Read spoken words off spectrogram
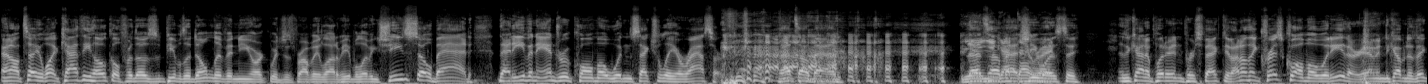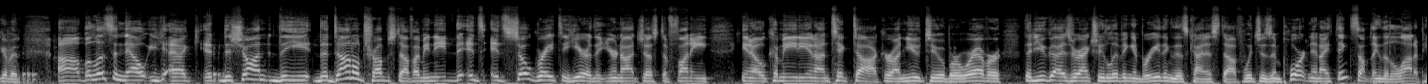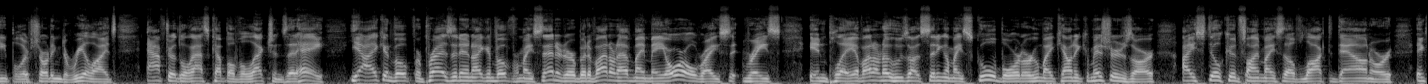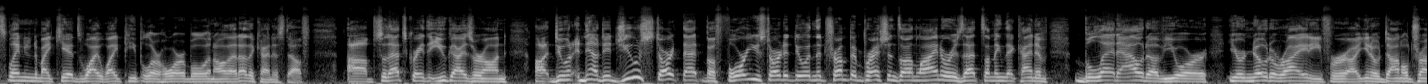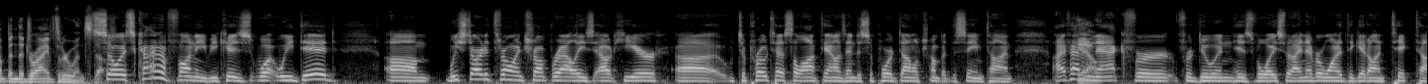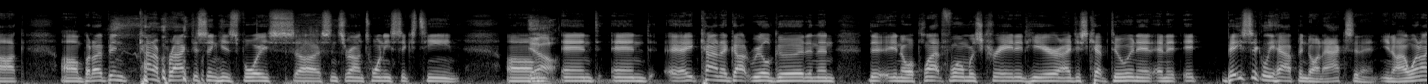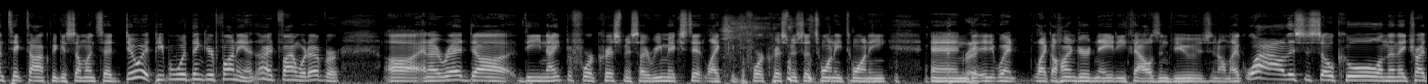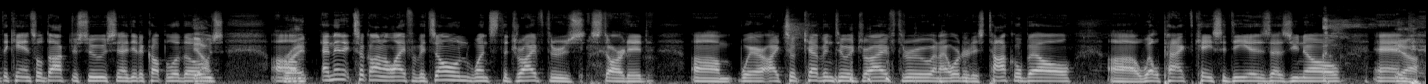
And I'll tell you what, Kathy Hochul, for those people that don't live in New York, which is probably a lot of people living, she's so bad that even Andrew Cuomo wouldn't sexually harass her. That's how bad. yeah, that's how bad that she right. was to to kind of put it in perspective. I don't think Chris Cuomo would either. I mean, come to think of it. Uh, but listen, now, uh, Deshaun, the the Donald Trump stuff. I mean, it, it's it's so great to hear that you're not just a funny, you know, comedian on TikTok or on YouTube or wherever. That you guys are actually living and breathing this kind of stuff, which is important, and I think something that a lot of people are starting to realize after the last couple of elections. That hey, yeah, I can vote for president, I can vote for my senator, but if I don't have my mayoral race race in play, if I don't know who's sitting on my school board or who my county commissioners are, I still could find myself locked down or explaining to my kids why white people are horrible and all that other kind of stuff. Uh, so that's great that you guys are on uh, doing. Now, did you start that before you started doing the Trump impressions online, or is that something that kind of bled out of your your notoriety for uh, you know Donald Trump and the drive-through and stuff? So it's kind of funny because what we did um, we started throwing Trump rallies out here uh, to protest the lockdowns and to support Donald Trump at the same time. I've had yeah. a knack for for doing his voice, but I never wanted to get on TikTok. Um, but I've been kind of practicing his voice uh, since around 2016. Um, yeah. And and it kind of got real good, and then the, you know a platform was created here, and I just kept doing it, and it, it basically happened on accident. You know, I went on TikTok because someone said, "Do it." People would think you're funny. All right, fine, whatever. Uh, and I read uh, the night before Christmas. I remixed it like before Christmas of 2020, and right. it went like 180,000 views. And I'm like, "Wow, this is so cool!" And then they tried to cancel Dr. Seuss, and I did a couple of those. Yeah. Um, right. And then it took on a life of its own once the drive-throughs started um, where I took Kevin to a drive-through and I ordered his Taco Bell, uh, well-packed quesadillas, as you know, and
